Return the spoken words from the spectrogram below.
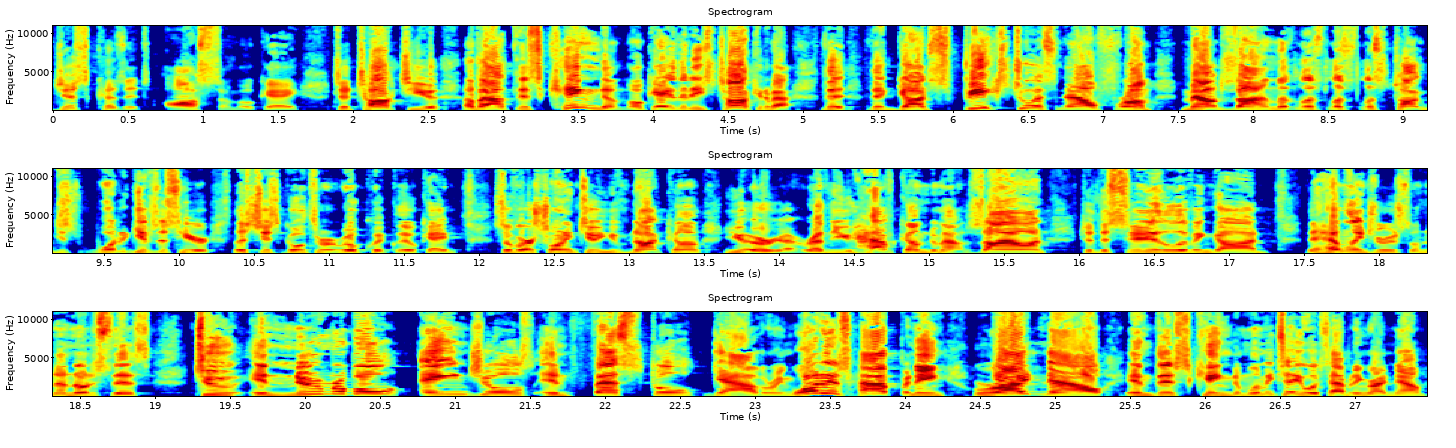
just because it's awesome, okay, to talk to you about this kingdom, okay, that he's talking about, that, that God speaks to us now from Mount Zion. Let, let's, let's, let's talk just what it gives us here. Let's just go through it real quickly, okay? So, verse 22, you've not come, you, or rather, you have come to Mount Zion, to the city of the living God, the heavenly Jerusalem. Now, notice this to innumerable angels in festal gathering. What is happening right now? now in this kingdom. Let me tell you what's happening right now.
